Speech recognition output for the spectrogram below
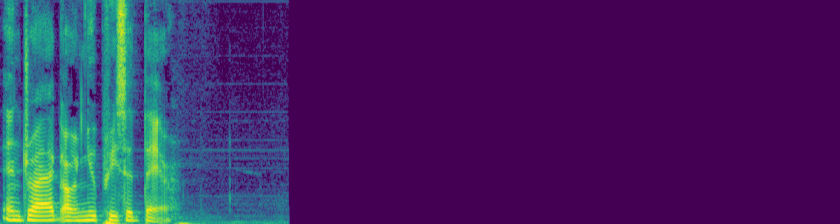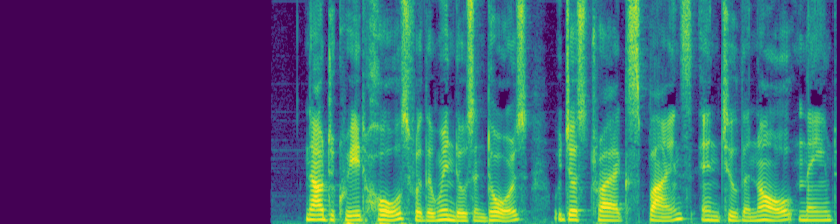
and drag our new preset there. Now to create holes for the windows and doors, we just drag splines into the null named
